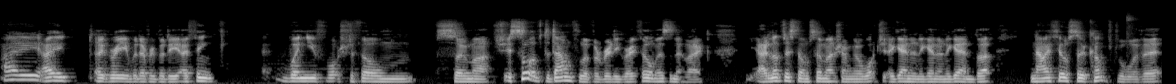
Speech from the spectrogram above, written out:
I, I agree with everybody. I think when you've watched a film so much, it's sort of the downfall of a really great film, isn't it? Like, I love this film so much, I'm going to watch it again and again and again. But now I feel so comfortable with it.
